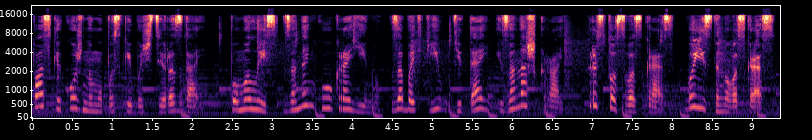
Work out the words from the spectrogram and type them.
паски кожному по скибочці роздай. Помолись за неньку Україну, за батьків, дітей і за наш край. Христос Воскрес! Воістину Воскрес!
